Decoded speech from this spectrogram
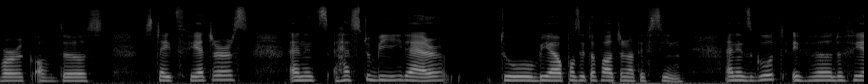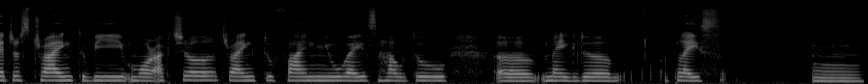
work of the s- state theaters, and it has to be there to be opposite of alternative scene. And it's good if uh, the theaters trying to be more actual, trying to find new ways how to uh, make the place um,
